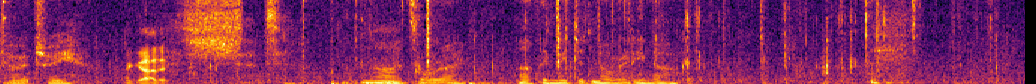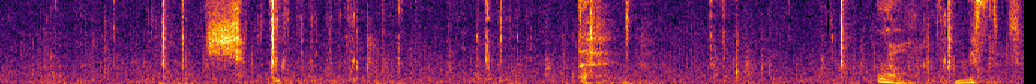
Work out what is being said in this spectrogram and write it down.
territory. I got it. Shit. No, it's all right. Nothing we didn't already know. Shit. Oh, missed it.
